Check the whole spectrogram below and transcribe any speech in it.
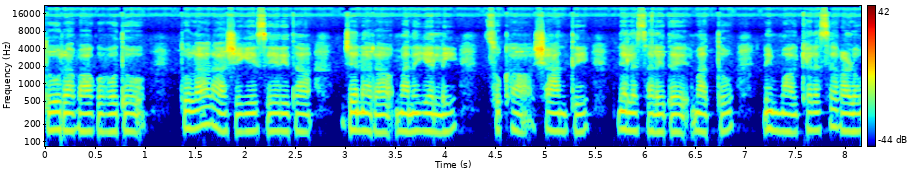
ದೂರವಾಗುವುದು. ತುಲಾರಾಶಿಗೆ ಸೇರಿದ ಜನರ ಮನೆಯಲ್ಲಿ ಸುಖ, ಶಾಂತಿ ನೆಲೆಸಲಿದೆ ಮತ್ತು ನಿಮ್ಮ ಕೆಲಸಗಳು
